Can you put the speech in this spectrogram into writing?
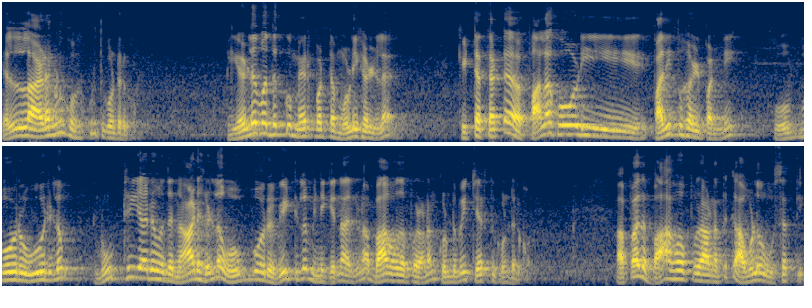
எல்லா இடங்களும் கொ- கொடுத்து கொண்டிருக்கோம். எழுபதுக்கும் மேற்பட்ட மொழிகளில் கிட்டத்தட்ட பல கோடி பதிப்புகள் பண்ணி ஒவ்வொரு ஊரிலும் நூற்றி அறுபது நாடுகளில் ஒவ்வொரு வீட்டிலும் இன்றைக்கி என்ன இருக்குன்னா பாகவத புராணம் கொண்டு போய் சேர்த்து கொண்டிருக்கோம். அப்போ அது பாகவ புராணத்துக்கு அவ்வளோ உசத்தி.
